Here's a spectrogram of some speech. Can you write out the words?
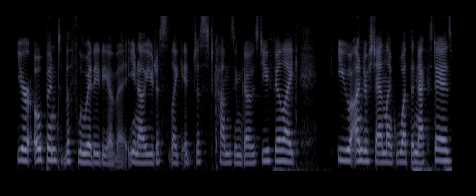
you're open to the fluidity of it. You know, you just like it just comes and goes. Do you feel like you understand like what the next day is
